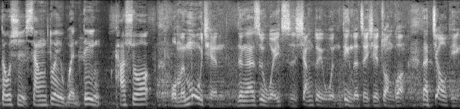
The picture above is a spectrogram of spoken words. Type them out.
都是相对稳定。他说：“我们目前仍然是维持相对稳定的这些状况。那教廷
